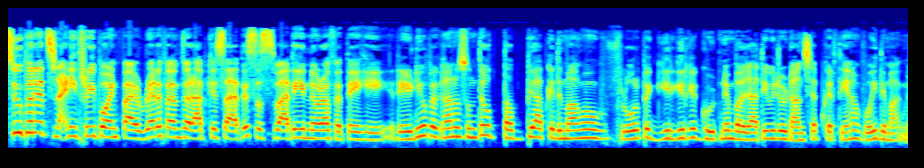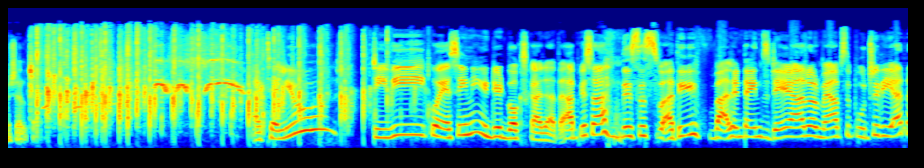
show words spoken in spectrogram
सुपर इट्स 93.5 रेड एफएम पर आपके साथ है स्वाति नोरा फतेही। रेडियो पे गाना सुनते हो, तब भी आपके दिमाग में फ्लोर पे गिर गिर के घुटने बजाती हुई जो डांस स्टेप करती है ना, वही दिमाग में चलता है। आई टेल यू टीवी को ऐसे ही नहीं इडियट बॉक्स कहा जाता है। आपके साथ this is Swati Valentine's Day आज, और मैं आपसे पूछ रही यार,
